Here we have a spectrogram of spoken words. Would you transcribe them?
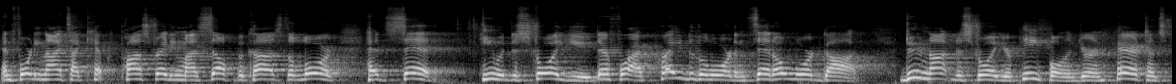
and forty nights I kept prostrating myself because the Lord had said he would destroy you. Therefore I prayed to the Lord and said, O Lord God, do not destroy your people and your inheritance,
